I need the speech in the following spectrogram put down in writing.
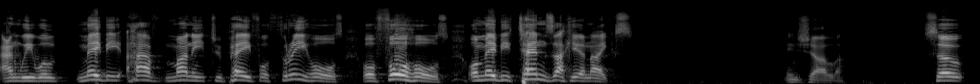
and we will maybe have money to pay for three halls, or four halls, or maybe ten Zakir Naiks. Inshallah. So,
